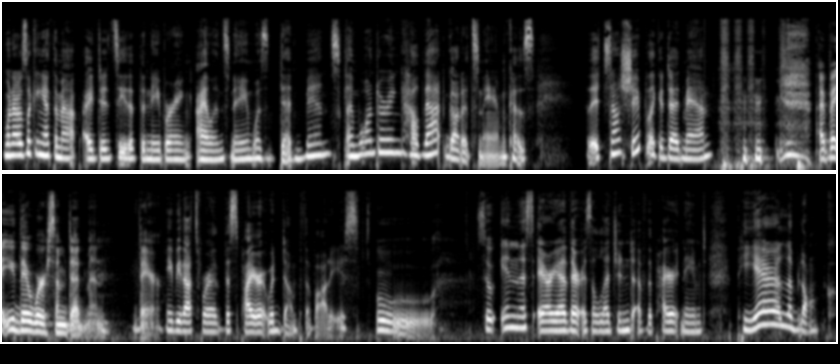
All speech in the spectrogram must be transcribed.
When I was looking at the map, I did see that the neighboring island's name was Deadman's. I'm wondering how that got its name because it's not shaped like a dead man. I bet you there were some dead men there. Maybe that's where this pirate would dump the bodies. Ooh. So, in this area, there is a legend of the pirate named Pierre Leblanc.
